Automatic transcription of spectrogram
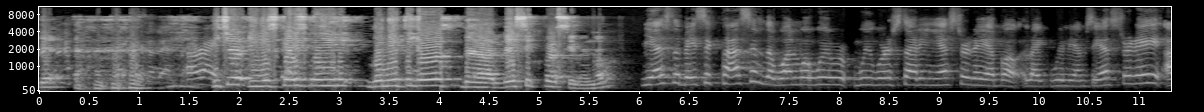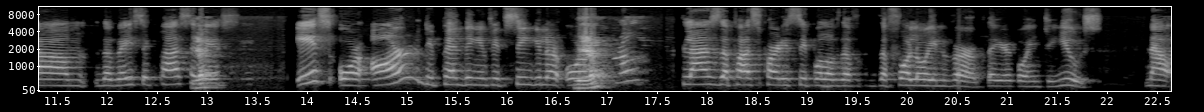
Yeah. All right. Teacher, in this case, we, we need to use the basic passive, no? Yes, the basic passive, the one what we were, we were studying yesterday about, like Williams yesterday, um, the basic passive Yeah. is is or are, depending if it's singular or Yeah. plural, plus the past participle of the, the following verb that you're going to use. Now,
